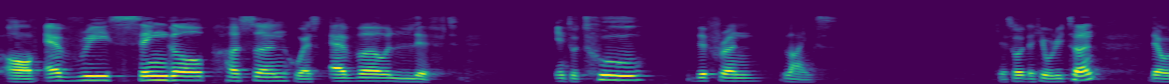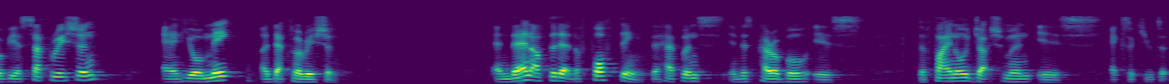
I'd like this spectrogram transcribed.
of every single person who has ever lived into two different lines. Okay, so that he will return, there will be a separation, and he will make a declaration. And then after that, the fourth thing that happens in this parable is the final judgment is executed.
